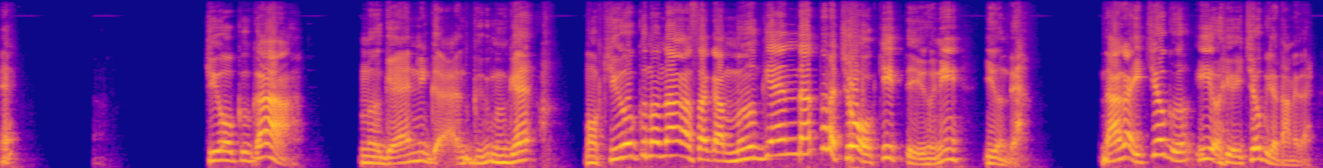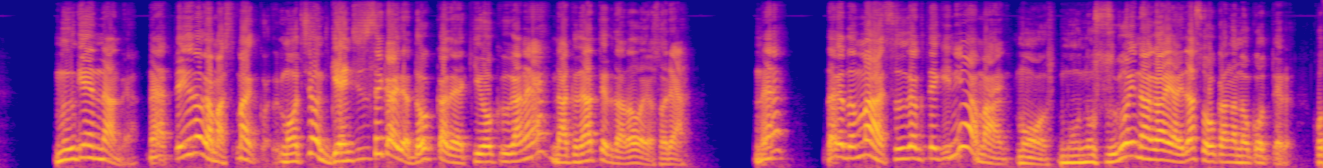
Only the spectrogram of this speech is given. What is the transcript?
う。え？記憶が無限に無限。もう記憶の長さが無限だったら長期っていうふうに言うんだよ。長い1億？いいよいいよ、1億じゃダメだよ。無限なんだよ。な、っていうのが、まあ、まあ、もちろん現実世界ではどっかで記憶がね、なくなってるだろうよ、そりゃ。ね？だけどまあ、数学的にはまあ、もう、ものすごい長い間相関が残ってる。異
